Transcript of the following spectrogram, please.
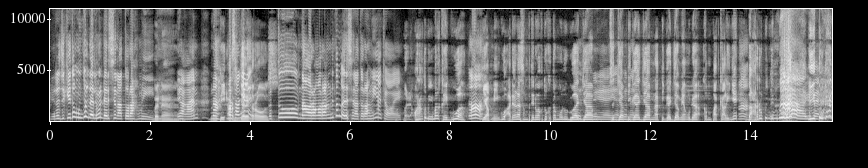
rezeki itu muncul dari mana? Dari silaturahmi bener ya kan? Nah Berarti masalahnya terus. betul. Nah orang-orang ini tuh nggak ada silaturahminya coy. Orang tuh minimal kayak gua. Ah. tiap minggu adalah sempetin waktu ketemu lu dua jam iya, iya, sejam bener. tiga jam. Nah tiga jam yang udah keempat kalinya Ah. baru pinjem duit. Nah, gitu kan?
